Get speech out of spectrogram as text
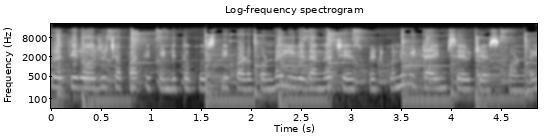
ప్రతిరోజు చపాతీ పిండితో కుస్తీ పడకుండా ఈ విధంగా చేసి పెట్టుకొని మీ టైం సేవ్ చేసుకోండి.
